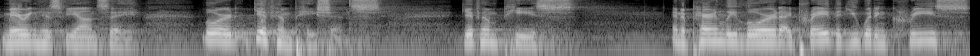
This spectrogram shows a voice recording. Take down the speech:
marrying his fiancee. Lord, give him patience, give him peace. And apparently, Lord, I pray that you would increase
